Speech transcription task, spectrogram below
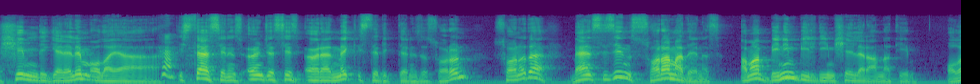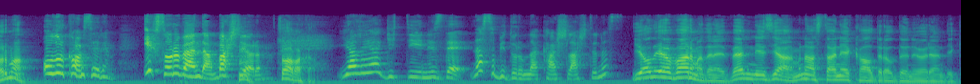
şimdi gelelim olaya. İsterseniz önce siz öğrenmek istediklerinizi sorun. Sonra da ben sizin soramadığınız ama benim bildiğim şeyleri anlatayım. Olur mu? Olur komiserim. İlk soru benden başlıyorum. Sor bakalım. Yalıya gittiğinizde nasıl bir durumla karşılaştınız? Yalıya varmadan evvel Nezihe Hanım'ın hastaneye kaldırıldığını öğrendik.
